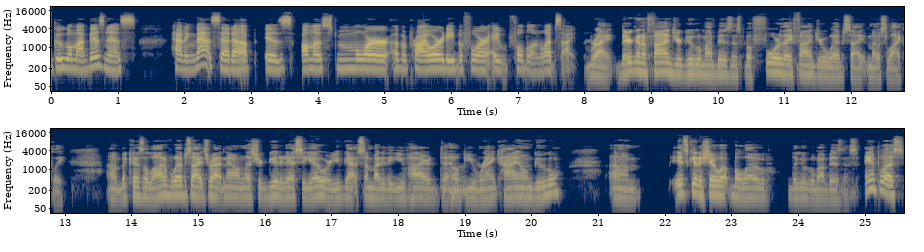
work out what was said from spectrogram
Google My Business having that set up is almost more of a priority before a full blown website. Right. They're going to find your Google My Business before they find your website, most likely. Um, because a lot of websites right now, unless you're good at SEO or you've got somebody that you've hired to help Mhm. you rank high on Google, um, it's going to show up below the Google My Business. And plus,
